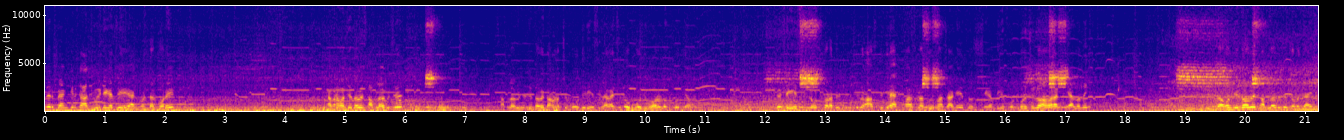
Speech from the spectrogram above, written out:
আমাদের ব্যাংকের কাজ মিটে গেছে এক ঘণ্টার পরে। এখন আবার যেতে হবে সাপ্লাই অফিসে। সাপ্লাই অফিসে যেতে হবে, কারণ হচ্ছে বৌদির এসি লাগাইছে তো বৌদি বড় লোক, বৌদি আমার। সেই এসি লোড করাতে দিয়েছিল আজ থেকে এক মাস না দুই মাস আগে, তো সেখান থেকে ফোন করেছিল, আমার আর খেয়ালও নেই। তখন যেতে হবে সাপ্লাই অফিসে, চলো যাইনি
